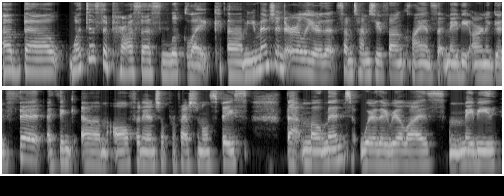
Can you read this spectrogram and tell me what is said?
about what does the process look like? Um, you mentioned earlier that sometimes you found clients that maybe aren't a good fit. I think um, all financial professionals face that moment where they realize maybe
